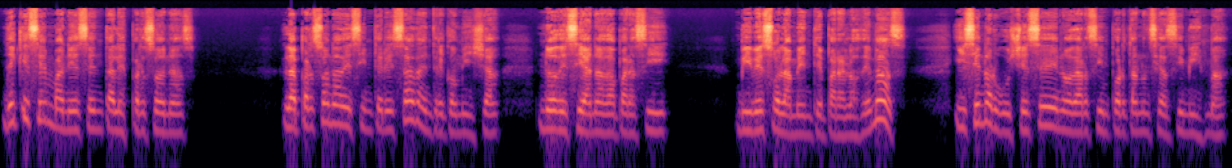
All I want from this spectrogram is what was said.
de que se envanecen tales personas. La persona desinteresada, entre comillas, no desea nada para sí, vive solamente para los demás, y se enorgullece de no darse importancia a sí misma,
